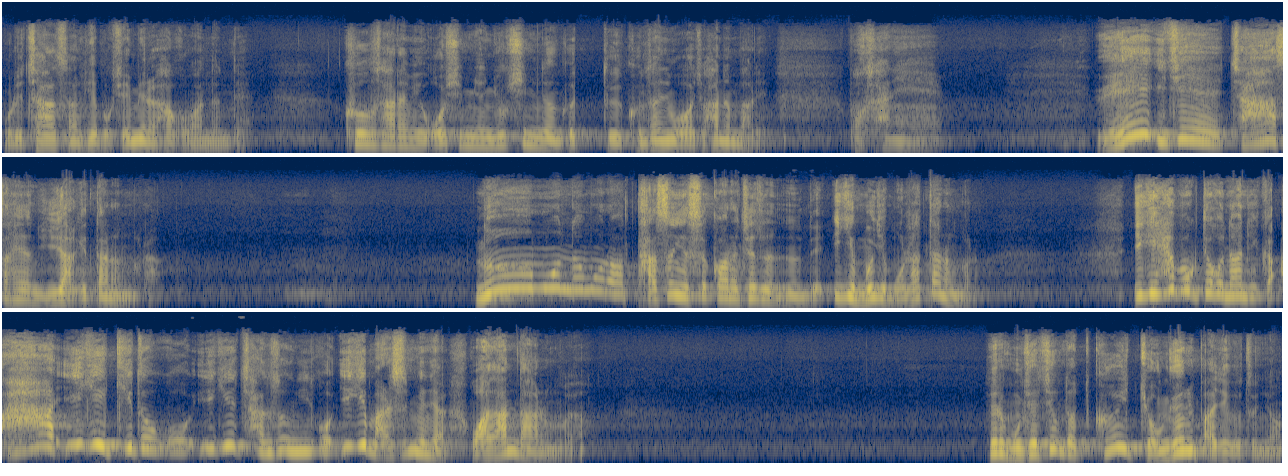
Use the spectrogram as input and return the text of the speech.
우리 자아상 회복 세미나를 하고 왔는데 그 사람이 50년, 60년 그, 그 권사님 와가지고 하는 말이 목사님 왜 이제 자아상 해야 이제 알겠다는 거라. 너무너무나 타성의 습관을 젖었는데 이게 뭔지 몰랐다는 거라. 이게 회복되고 나니까 아 이게 기도고 이게 찬송이고 이게 말씀이냐 와닿는다 하는 거야. 여러분 문제 지금도 거의 종교에 빠지거든요.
